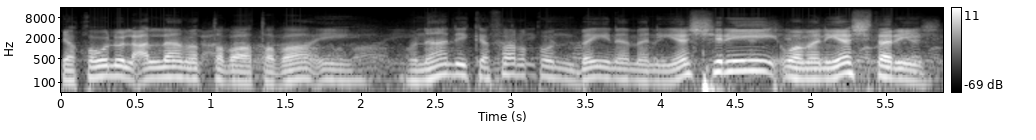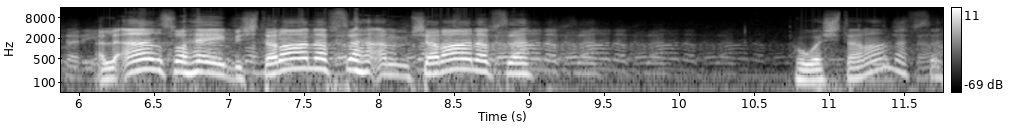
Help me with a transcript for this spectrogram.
يقول العلامة الطباطبائي هنالك فرق بين من يشري ومن يشتري. الآن صهيب اشترى نفسه أم شرى نفسه؟ هو اشترى نفسه.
